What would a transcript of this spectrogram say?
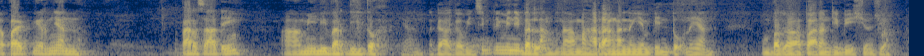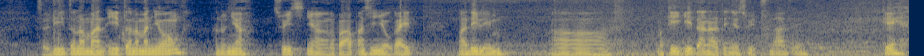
Kapartner niyan, no? para sa ating ah, minibar dito. Yan, nagagawin. Simpleng minibar lang na maharangan lang yung pinto na yan. Kumbaga parang division siya. So dito naman, ito naman yung ano niya, switch niya. Napapansin nyo kahit madilim, ah, makikita natin yung switch natin. Okay?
